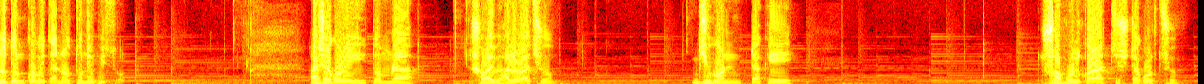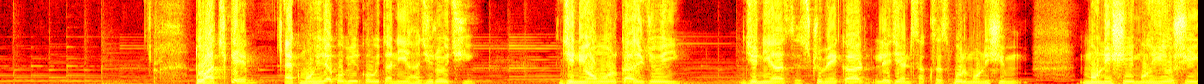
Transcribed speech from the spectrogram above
নতুন কবিতা, নতুন এপিসোড আশা করি তোমরা সবাই ভালো আছো। জীবনটাকে সফল করার চেষ্টা করছ। তো আজকে এক মহিলা কবির কবিতা নিয়ে হাজির হয়েছি, যিনি অমর কালজয়ী genius history maker legend successful মনীষী মনীষী, মহিয়সী,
